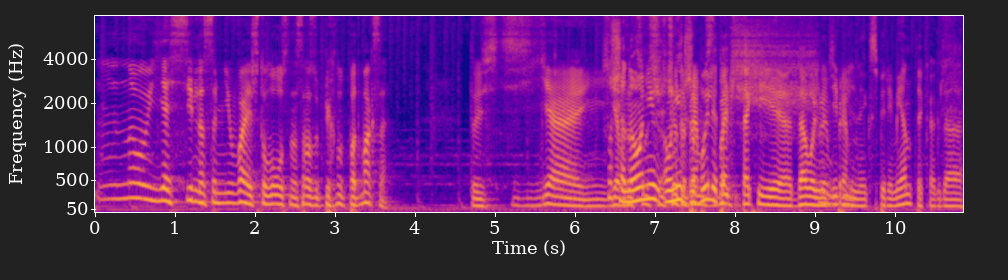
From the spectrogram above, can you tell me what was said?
Ну, я сильно сомневаюсь, что Лоусона сразу пихнут под Макса. То есть я... я Слушай, этом но у случае них, у них же прям были большим- такие довольно прям- дебильные эксперименты, когда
